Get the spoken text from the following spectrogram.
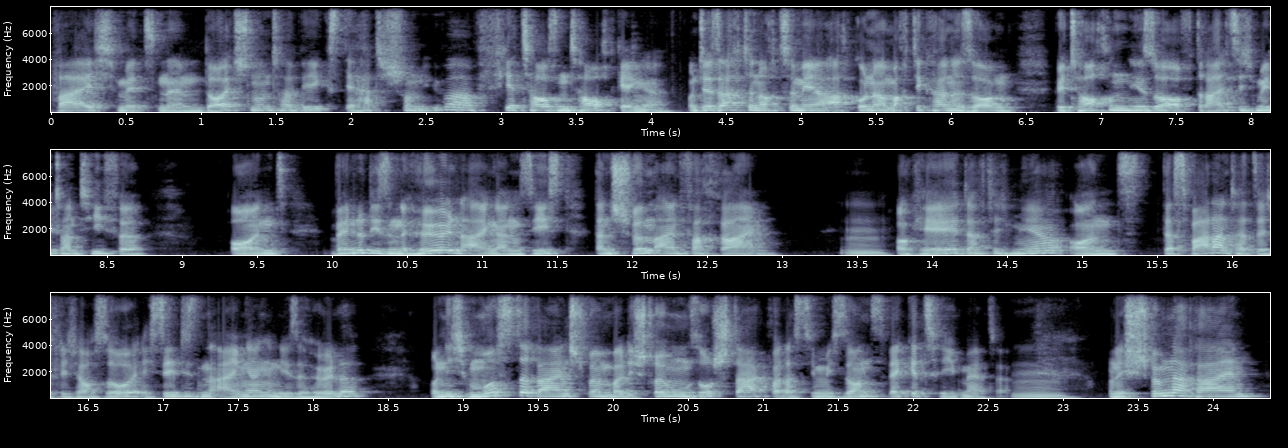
war ich mit einem Deutschen unterwegs, der hatte schon über 4000 Tauchgänge. Und der sagte noch zu mir, ach Gunnar, mach dir keine Sorgen, wir tauchen hier so auf 30 Metern Tiefe. Und wenn du diesen Höhleneingang siehst, dann schwimm einfach rein. Hm. Okay, dachte ich mir. Und das war dann tatsächlich auch so. Ich sehe diesen Eingang in diese Höhle und ich musste reinschwimmen, weil die Strömung so stark war, dass die mich sonst weggetrieben hätte. Hm. Und ich schwimme da rein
